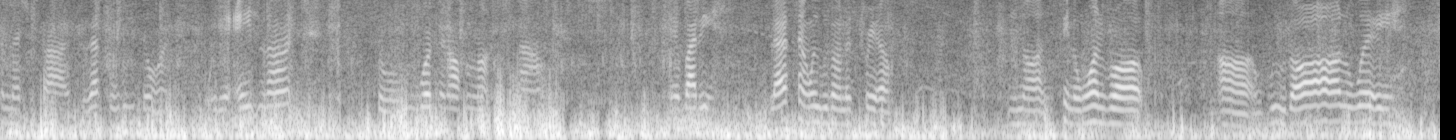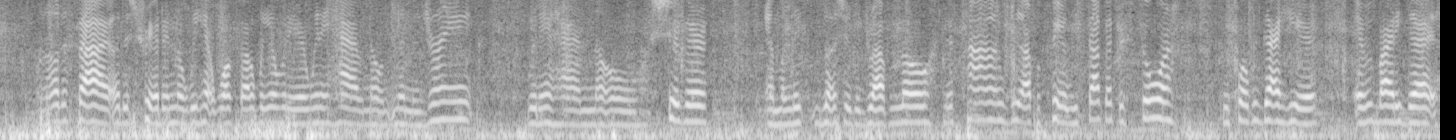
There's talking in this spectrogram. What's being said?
some exercise. So that's what we're doing. We ate lunch, so we're working off lunch now. Everybody, last time we was on this trail, you know, you seen the one vlog. Uh, we was all the way on the other side of this trail. Didn't know we had walked all the way over there. We didn't have no nothing to drink. We didn't have no sugar, and my blood sugar dropped low. This time we are prepared. We stopped at the store before we got here. Everybody got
